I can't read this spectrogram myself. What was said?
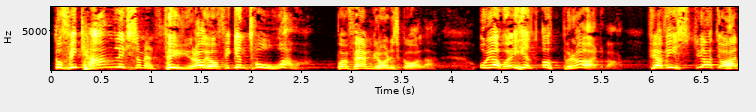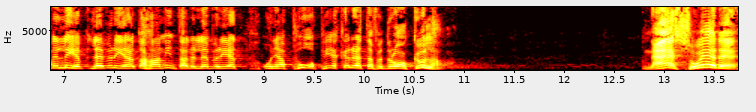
då fick han liksom en fyra och jag fick en tvåa. Va? på en femgradig skala. Och jag var ju helt upprörd. Va? För jag visste ju att jag hade levererat och han inte hade levererat. Och när jag påpekade detta för Drakulla. Nej, så är det.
